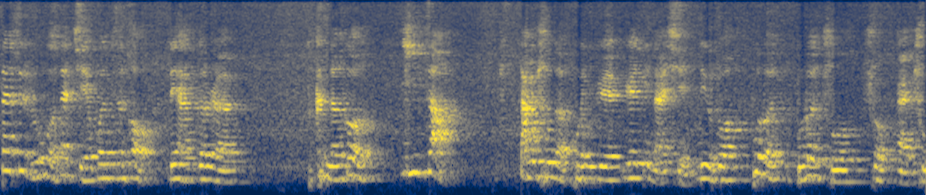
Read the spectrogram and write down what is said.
但是如果在结婚之后，两个人能够依照当初的婚约约定来行，例如说，不论不论处处哎处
